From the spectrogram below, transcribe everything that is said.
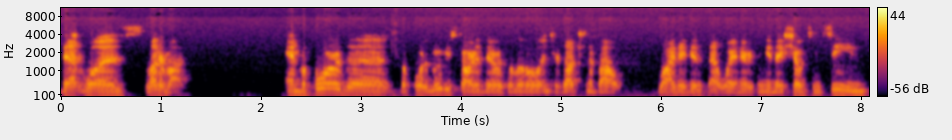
that was letterbox. And before the before the movie started, there was a little introduction about why they did it that way and everything. And they showed some scenes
